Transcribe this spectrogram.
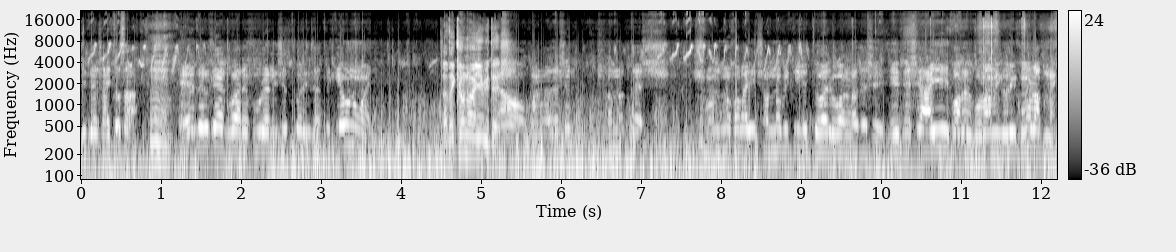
বিদেশ আইতেছা হুম। এদেরকে একবারে পুরো নিষেধ করি যাতে কেউ নয় তাতে কেউ নয় বিদেশ বাংলাদেশের স্বর্ণ দেশ স্বর্ণ ফলাই স্বর্ণ বিক্রি করতে পারবে বাংলাদেশে এই দেশে আই পরের গোলামি করি কোনো লাভ নাই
